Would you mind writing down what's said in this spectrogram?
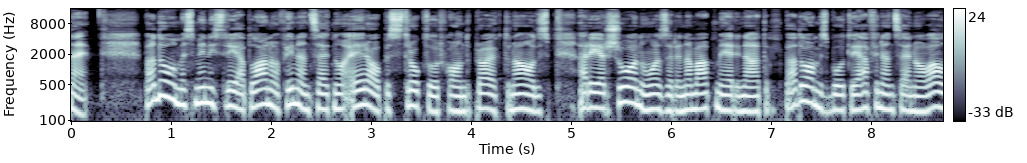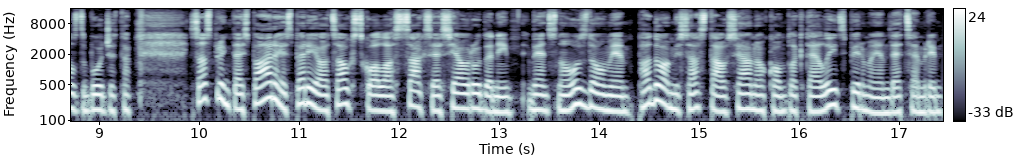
nē. Padomes ministrijā plāno finansēt no Eiropas struktūra fondu projektu naudas. Arī ar šo nozare nav apmierināta. Padomes programmas būtu jāfinansē no valsts budžeta. Saspringtais pārējais periods augstskolās sāksies jau rudenī. Viens no uzdevumiem - padomju sastāvs jānokomplektē līdz 1. decembrim.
